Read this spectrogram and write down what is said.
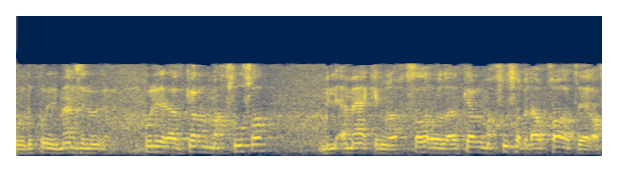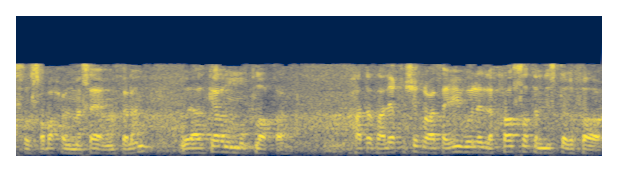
ودخول المنزل. كل الأذكار المخصوصة بالأماكن والأذكار المخصوصة بالأوقات زي الأصل الصباح والمساء مثلا والأذكار المطلقة. حتى تعليق الشيخ العثيمين بيقول خاصة الاستغفار.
